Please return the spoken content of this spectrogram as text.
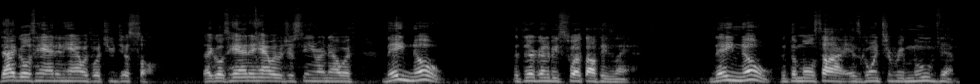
That goes hand in hand with what you just saw. That goes hand in hand with what you're seeing right now. With they know that they're going to be swept off these lands. They know that the Most High is going to remove them,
